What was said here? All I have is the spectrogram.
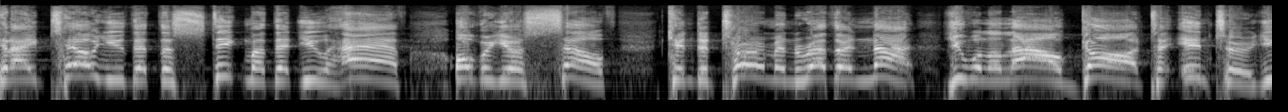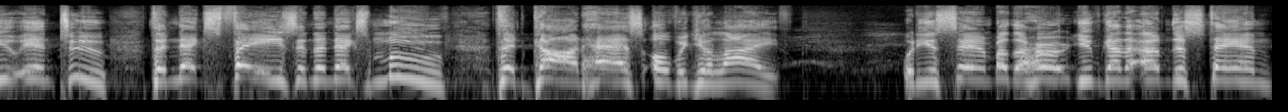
Can I tell you that the stigma that you have over yourself can determine whether or not you will allow God to enter you into the next phase and the next move that God has over your life? What are you saying, Brother Hurt? You've got to understand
